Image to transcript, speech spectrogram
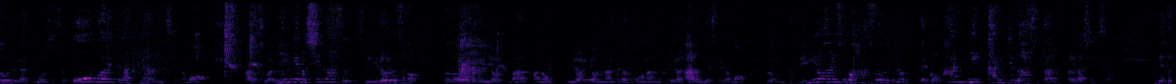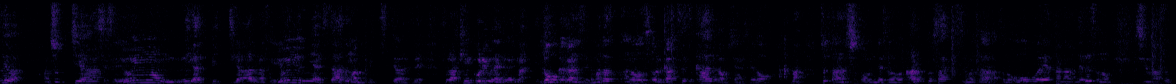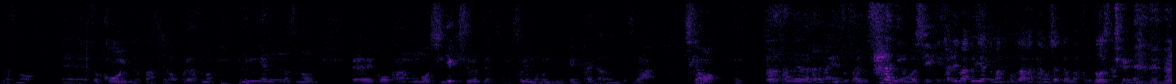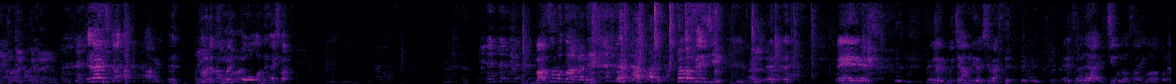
哀愁を帯びる楽器もう一つオーボエって楽器があるんですけどもあのその人間の周波数っていろいろそのそのまああの44なんとか5なんとかいろいろあるんですけどもその微妙にその波数によって五感に感じる波数ってあるらしいんですよ。で例えばあのちょっと違う話ですけど442がピッチがありますけど442は実は悪魔のピッチって言われてそれは健康リブないとか今どうかわかんないですけどまたあのその学説変わるかもしれないですけどまあちょっと話飛んでそのアルトサックスまたはそのオーボエが奏でるその周波数とかその、えーその高音域の音なんですけどこれがその人間のその、えー五感を刺激するっていうんですかねそういうものに文献に書いてあるんですがしかも多田さんのような方が演奏されるとさらにもう刺激されまくりだと松本赤さんおっしゃっておりますけどどうですか？言うこと言ってないよ言ってないですかあ言っていろいろコメントをお願いします。松本茜。ただ誠治。えー、というより無茶ぶりをしまして、えーそれでは一部の最後はこれ。の、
